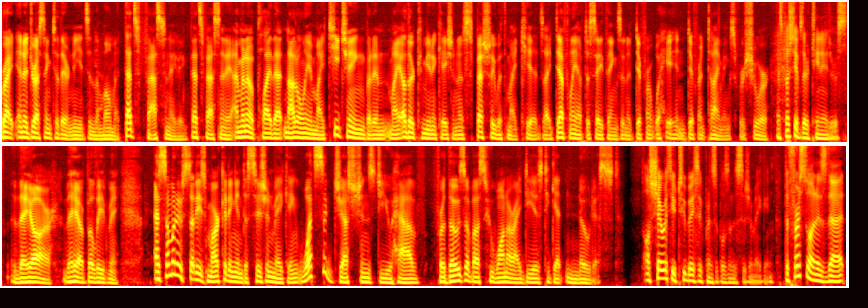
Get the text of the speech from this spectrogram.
Right, and addressing to their needs in the moment. That's fascinating. That's fascinating. I'm going to apply that not only in my teaching, but in my other communication, especially with my kids. I definitely have to say things in a different way in different timings for sure. Especially if they're teenagers. They are. They are, believe me. As someone who studies marketing and decision making, what suggestions do you have for those of us who want our ideas to get noticed? I'll share with you two basic principles in decision making. The first one is that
